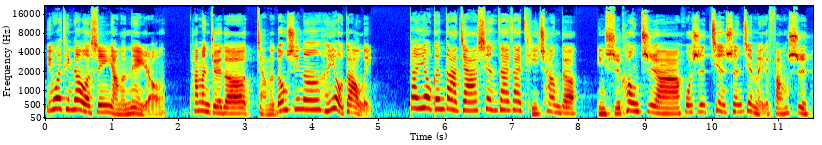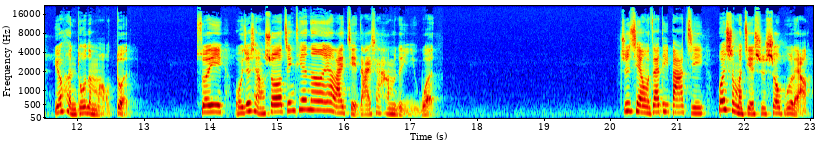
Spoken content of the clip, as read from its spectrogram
因为听到了心营养的内容，他们觉得讲的东西呢很有道理，但又跟大家现在在提倡的饮食控制啊，或是健身健美的方式有很多的矛盾。所以我就想说，今天呢要来解答一下他们的疑问。之前我在第八集《为什么节食受不了》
